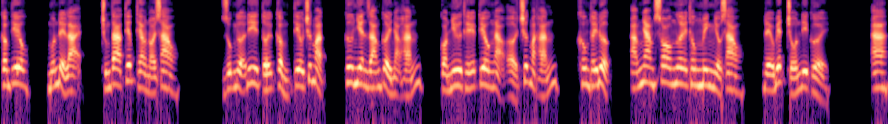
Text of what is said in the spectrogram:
Cầm tiêu, muốn để lại, chúng ta tiếp theo nói sao. Dục ngựa đi tới cầm tiêu trước mặt, cư nhiên dám cười nhạo hắn, còn như thế kiêu ngạo ở trước mặt hắn, không thấy được, ám nham so ngươi thông minh nhiều sao, đều biết trốn đi cười. A,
